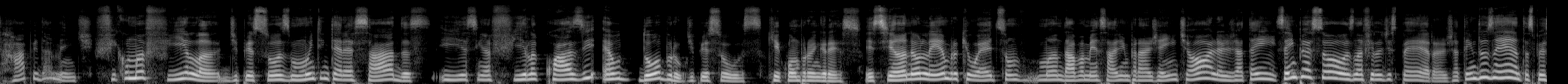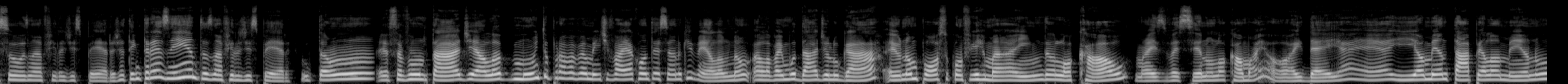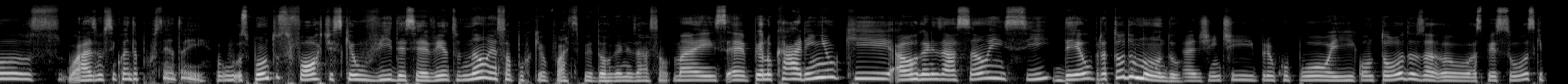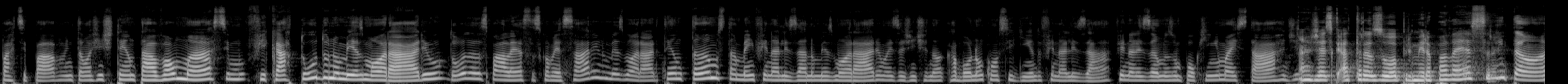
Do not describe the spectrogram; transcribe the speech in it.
rapidamente. Fica uma fila de pessoas muito interessadas e assim a fila quase é o dobro de pessoas que compram ingresso. Esse ano eu lembro que o Edson mandava mensagem pra gente, olha, já tem 100 pessoas na fila de espera, já tem 200 pessoas na fila de espera, já tem 300 na fila de espera. Então, essa vontade, ela muito provavelmente vai acontecer ano que vem. Ela não, ela vai mudar de lugar. Eu não posso confirmar ainda o local, mas vai ser num local maior. A ideia é ir aumentar pelo menos quase uns 50% aí. Os pontos fortes que eu vi desse evento não é só porque eu participei da organização, mas é pelo carinho que a organização em si deu para todo mundo. A gente preocupou aí com todas as pessoas que participavam, então a gente tentava ao máximo ficar tudo no mesmo horário, todas as palestras começarem no mesmo horário. Tentamos também finalizar no mesmo horário, mas a gente não acabou não conseguindo finalizar. Finalizamos um pouquinho mais tarde. A Jéssica atrasou a primeira palestra. Então, a,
